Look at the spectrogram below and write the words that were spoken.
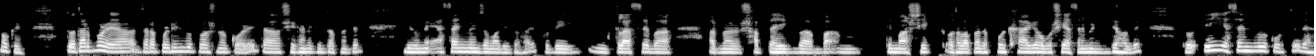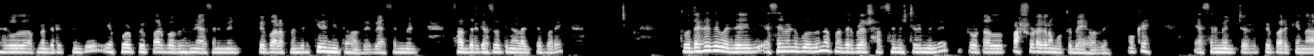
ওকে তো তারপরে যারা পলিটেকনিক পড়াশোনা করে, তা সেখানে কিন্তু আপনাদের বিভিন্ন অ্যাসাইনমেন্ট জমা দিতে হয়। প্রতি ক্লাসে বা আপনার সাপ্তাহিক বা মাসিক অথবা আপনাদের পরীক্ষার আগে অবশ্যই অ্যাসাইনমেন্ট দিতে হবে। তো এই অ্যাসাইনমেন্টগুলো করতে দেখা গেল আপনাদের কিন্তু এফোর পেপার বা বিভিন্ন অ্যাসাইনমেন্ট পেপার আপনাদের কিনে নিতে হবে। অ্যাসাইনমেন্ট স্যারদের কাছেও কেনা লাগতে পারে। তো দেখা যাবে যে এই অ্যাসাইনমেন্টগুলোর জন্য আপনাদের প্রায় সাত সেমিস্টার মিলে টোটাল পাঁচশো টাকার মতো ব্যয় হবে ওকে অ্যাসাইনমেন্টের পেপার কেনা,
